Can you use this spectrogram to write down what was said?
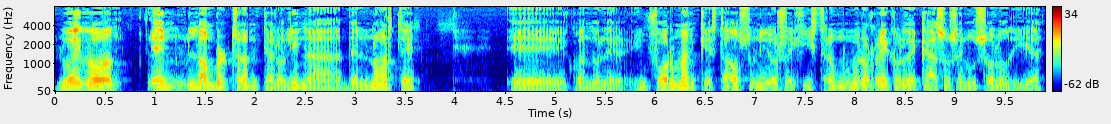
Luego, en Lumberton, Carolina del Norte, eh, cuando le informan que Estados Unidos registra un número récord de casos en un solo día,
